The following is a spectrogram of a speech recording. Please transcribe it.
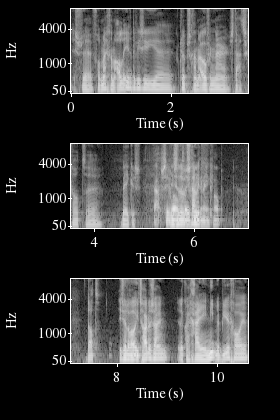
Dus eh, volgens mij gaan alle Eredivisie eh, clubs gaan over naar statiegeld eh, bekers. Ja, op zich Die wel zullen twee waarschijnlijk- in één klap. Dat. Die zullen wel iets harder zijn. En dan kan, ga je niet met bier gooien.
